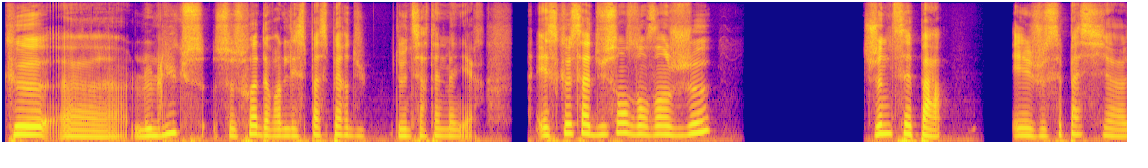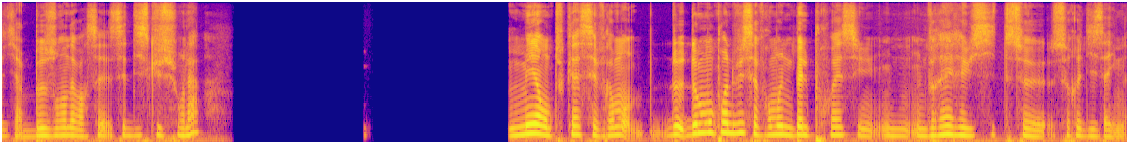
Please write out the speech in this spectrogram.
que euh, le luxe, ce soit d'avoir de l'espace perdu, d'une certaine manière. Est-ce que ça a du sens dans un jeu je ne sais pas. Et je ne sais pas s'il y, a besoin d'avoir cette, discussion-là. Mais en tout cas, c'est vraiment... De, mon point de vue, c'est vraiment une belle prouesse, une, vraie réussite, ce, redesign.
